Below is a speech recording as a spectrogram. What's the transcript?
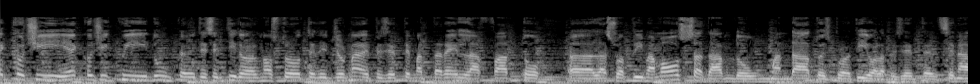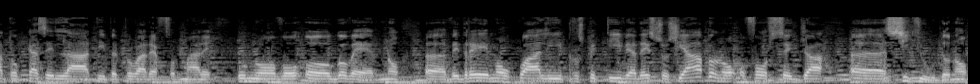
Eccoci, eccoci qui, dunque avete sentito dal nostro telegiornale il Presidente Mattarella ha fatto uh, la sua prima mossa dando un mandato esplorativo alla Presidente del Senato Casellati per provare a formare un nuovo uh, governo. Uh, vedremo quali prospettive adesso si aprono o forse già si chiudono,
